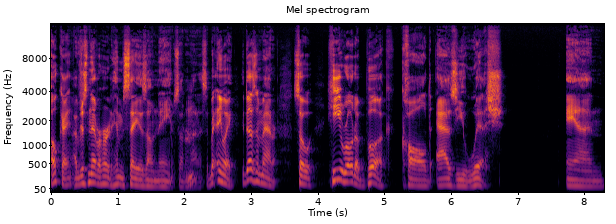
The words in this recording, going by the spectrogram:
Okay, I've just never heard him say his own name, so I don't know how to say. But anyway, it doesn't matter. So he wrote a book called As You Wish, and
